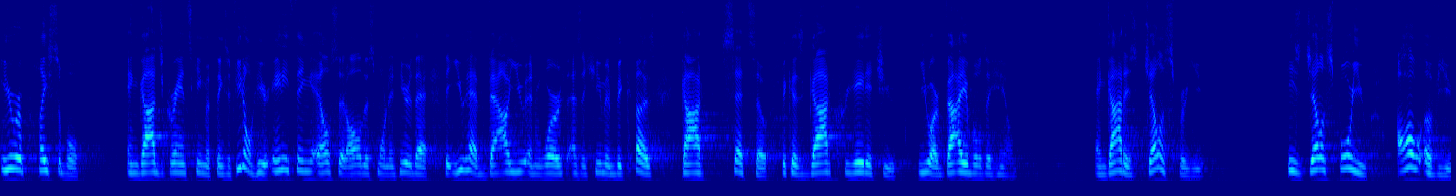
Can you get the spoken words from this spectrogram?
irreplaceable in God's grand scheme of things. If you don't hear anything else at all this morning, hear that, that you have value and worth as a human because God said so, because God created you. You are valuable to Him. And God is jealous for you. He's jealous for you, all of you.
